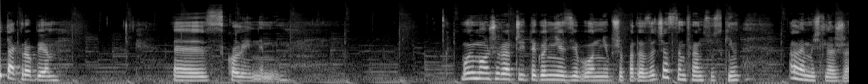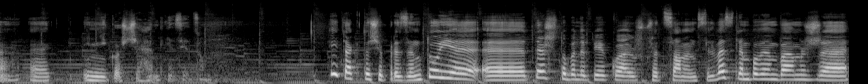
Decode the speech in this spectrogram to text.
I tak robię e, z kolejnymi. Mój mąż raczej tego nie zje, bo on nie przepada za ciastem francuskim, ale myślę, że e, inni goście chętnie zjedzą. I tak to się prezentuje. E, też to będę piekła już przed samym Sylwestrem. Powiem Wam, że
